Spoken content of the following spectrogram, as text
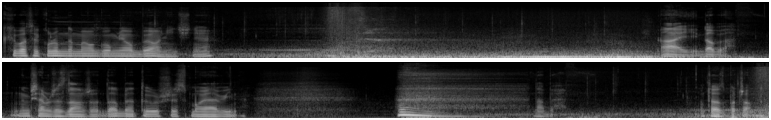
chyba te kolumny mogą mnie obronić, nie? Aj, dobra. Myślałem, że zdążę. Dobra, to już jest moja wina. Dobra. No to od początku.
